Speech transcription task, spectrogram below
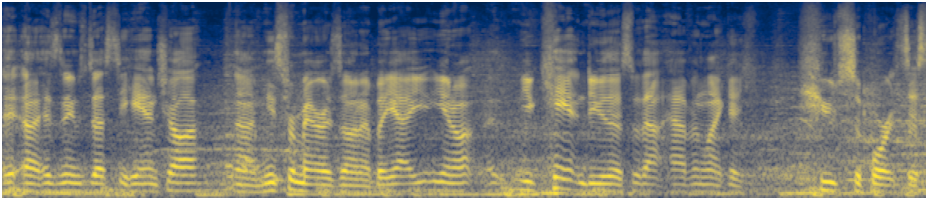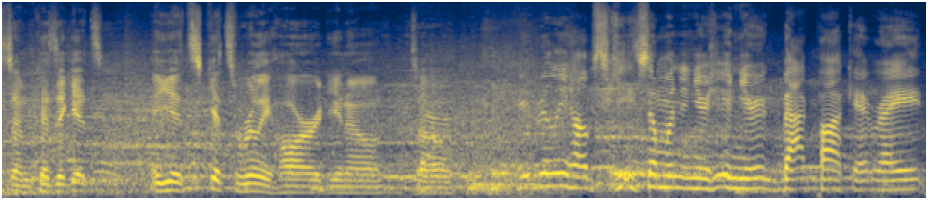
uh, his name's Dusty Hanshaw. Um, he's from Arizona. But yeah, you, you, know, you can't do this without having like a huge support system because it gets it gets really hard, you know. So it really helps keep someone in your in your back pocket, right?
